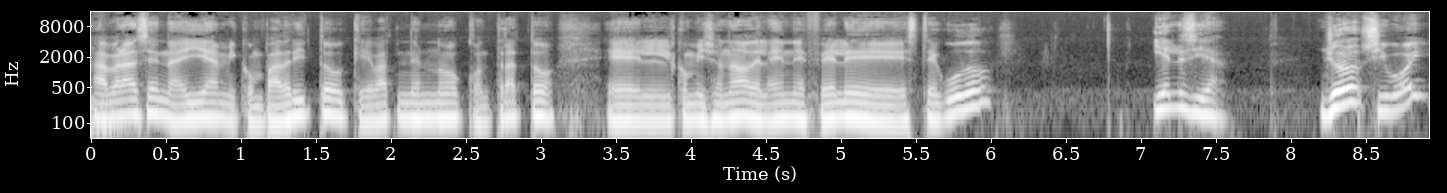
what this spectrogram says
abracen ahí a mi compadrito que va a tener un nuevo contrato, el comisionado de la NFL, este Gudo. Y él decía, yo si voy,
